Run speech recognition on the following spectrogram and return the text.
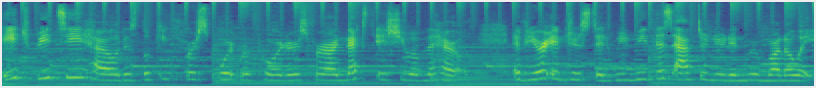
HBT Herald is looking for sport reporters for our next issue of the Herald. If you're interested, we meet this afternoon in room 108.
